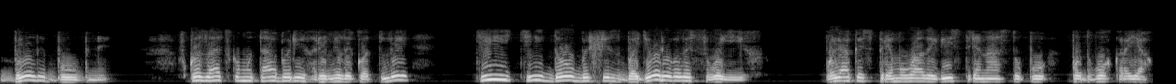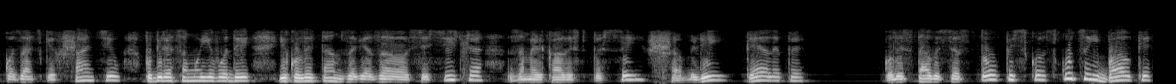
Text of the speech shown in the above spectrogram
били бубни. В козацькому таборі гриміли котли, ті й ті довбиші збадьорювали своїх. Поляки спрямували вістря наступу по двох краях козацьких шанців побіля самої води, і коли там зав'язалася січа, замелькали списи, шаблі, келепи. Коли сталося стовписько, з куцеї балки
